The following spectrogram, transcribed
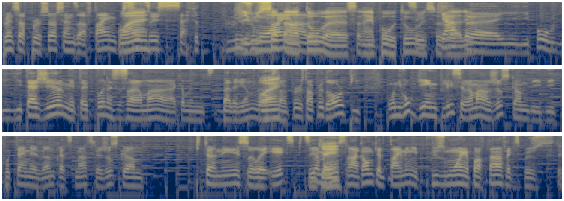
Prince of Persia, Sands of Time. Puis ça, Ouais. tu sais, ça fait plus J'ai vu ça le- tantôt euh, sur un poteau. ça, Cap, euh, il, est pas, il, il est agile, mais peut-être pas nécessairement euh, comme une petite ballerine. Ouais. C'est un peu, un peu drôle. Puis au niveau gameplay, c'est vraiment juste comme des, des quick time events pratiquement. Tu fais juste comme pitonner sur le X. Puis tu sais, à un Ok. moment donné, tu te rends compte que le timing est plus ou moins important. Fait que tu peux juste, tu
